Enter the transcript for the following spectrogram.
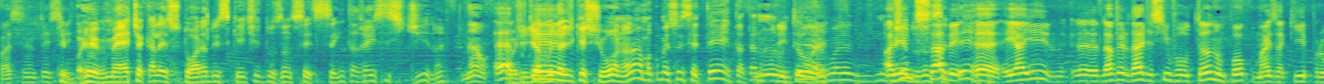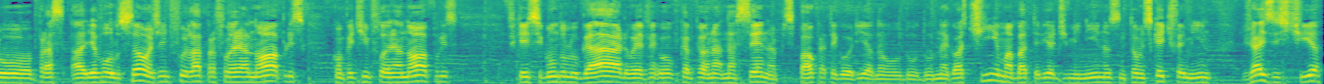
quase 66. Que remete àquela história do skate dos anos 60 já existir, né? Não, é. Hoje em dia muita gente questiona, não, mas começou em 70, até no mundo então, inteiro. é. A gente sabe, 70. é, e aí, é, na verdade, assim, voltando um pouco mais aqui para a evolução, a gente foi lá para Florianópolis, competi em Florianópolis, fiquei em segundo lugar, o, o campeonato na cena, a principal categoria do, do, do negócio, tinha uma bateria de meninas, então o skate feminino já existia,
